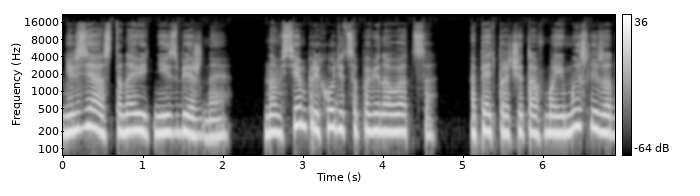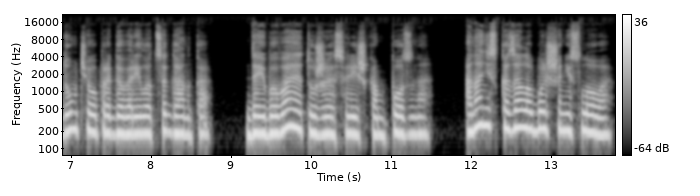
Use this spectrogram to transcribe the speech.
Нельзя остановить неизбежное. Нам всем приходится повиноваться. Опять прочитав мои мысли, задумчиво проговорила цыганка. Да и бывает уже слишком поздно. Она не сказала больше ни слова.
